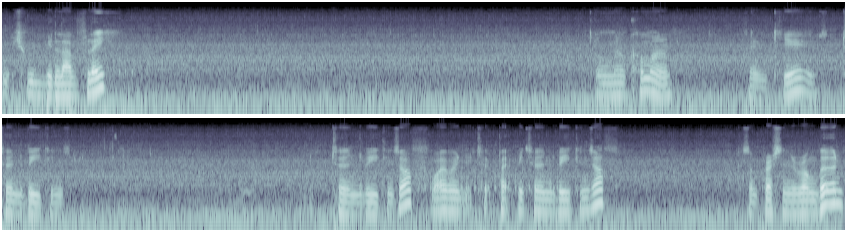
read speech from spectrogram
Which would be lovely. Oh no, come on. Thank you. turn the beacons. Turn the beacons off. Why won't you let me turn the beacons off? Because I'm pressing the wrong button.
